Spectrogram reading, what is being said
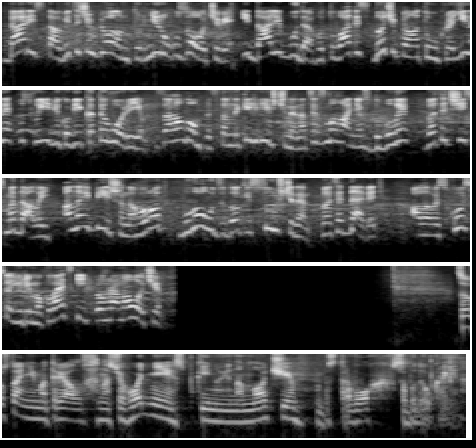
Дарій став віце-чемпіоном турніру у Золочеві і далі буде готуватись до чемпіонату України у своїй віковій категорії. Загалом представники Львівщини на цих змаганнях здобули 26 медалей. А найбільше нагород було у дзюдокі з Сумщини 29. Алла Васьковська, Юрій Маковецький. Програма очі. Це останній матеріал на сьогодні. Спокійної нам ночі, без тривог. Все буде Україна.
